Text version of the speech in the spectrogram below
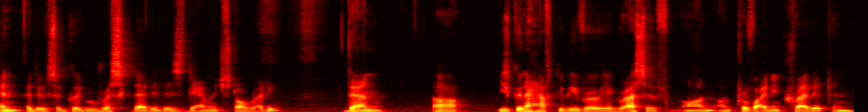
and there's a good risk that it is damaged already, then uh, you're going to have to be very aggressive on, on providing credit and,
